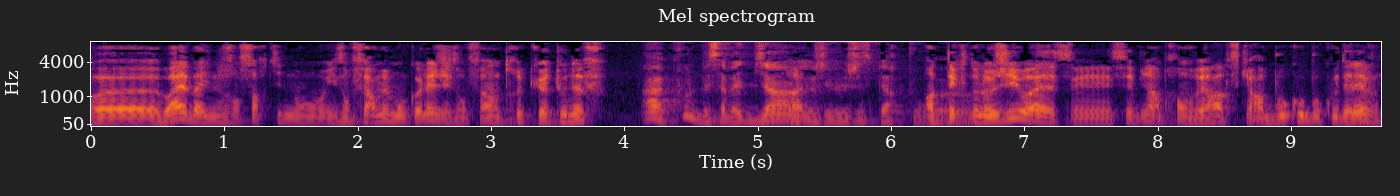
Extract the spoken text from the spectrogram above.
Euh, ouais, bah ils nous ont sorti de mon, ils ont fermé mon collège, ils ont fait un truc euh, tout neuf. Ah cool, mais ça va être bien, euh, j'espère pour. En euh, technologie, ouais, c'est c'est bien. Après, on verra parce qu'il y aura beaucoup beaucoup d'élèves.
